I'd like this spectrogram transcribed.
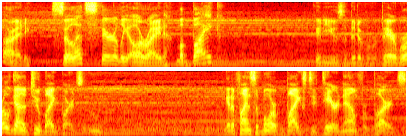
Alrighty. So that's fairly alright. My bike could use a bit of a repair. We're only down to two bike parts. Ooh. Gotta find some more bikes to tear down for parts.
